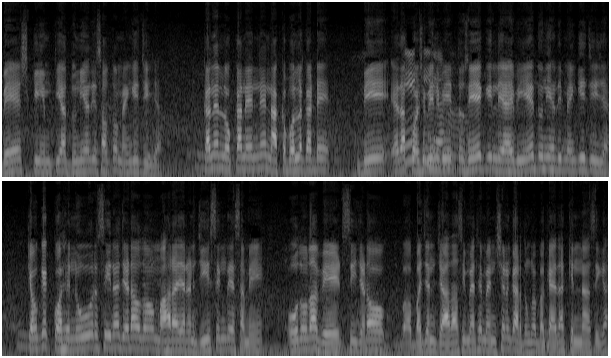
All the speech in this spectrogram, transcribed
ਬੇਸ਼ਕੀਮਤੀ ਆ ਦੁਨੀਆ ਦੀ ਸਭ ਤੋਂ ਮਹਿੰਗੀ ਚੀਜ਼ ਆ। ਕਹਿੰਦੇ ਲੋਕਾਂ ਨੇ ਇੰਨੇ ਨੱਕ ਬੁੱਲ ਕੱਢੇ ਵੀ ਇਹਦਾ ਇਹ ਕੁਝ ਵੀ ਨਹੀਂ ਵੀ। ਤੁਸੀਂ ਇਹ ਕੀ ਲਿਆਏ ਵੀ ਇਹ ਦੁਨੀਆ ਦੀ ਮਹਿੰਗੀ ਚੀਜ਼ ਹੈ? ਕਿਉਂਕਿ ਕੋਹਿਨੂਰ ਸੀ ਨਾ ਜਿਹੜਾ ਉਦੋਂ ਮਹਾਰਾਜਾ ਰਣਜੀਤ ਸਿੰਘ ਦੇ ਸਮੇਂ ਉਦੋਂ ਦਾ weight ਸੀ ਜਿਹੜਾ ਉਹ ਵਜਨ ਜ਼ਿਆਦਾ ਸੀ। ਮੈਂ ਇੱਥੇ ਮੈਂਸ਼ਨ ਕਰ ਦੂੰਗਾ ਬਕਾਇਦਾ ਕਿੰਨਾ ਸੀਗਾ।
